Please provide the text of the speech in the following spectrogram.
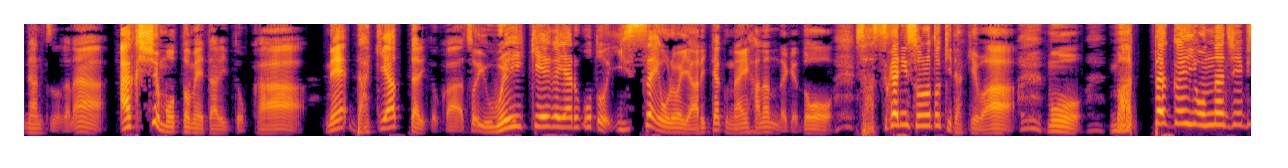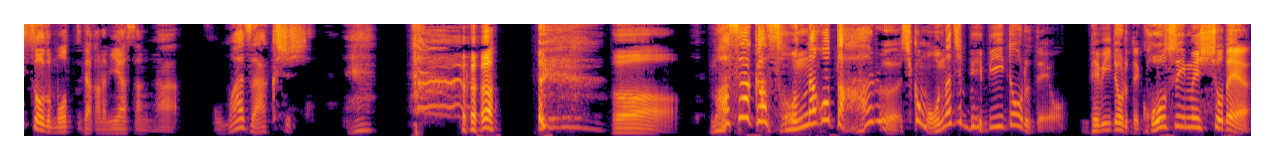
なんつうのかな、握手求めたりとか、ね、抱き合ったりとか、そういうウェイ系がやることを一切俺はやりたくない派なんだけど、さすがにその時だけは、もう、全く同じエピソード持ってたから、皆さんが。思わず握手したんだよね。うん。まさかそんなことある？しかも同じベビードールだよ。ベビードールって香水も一緒で、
